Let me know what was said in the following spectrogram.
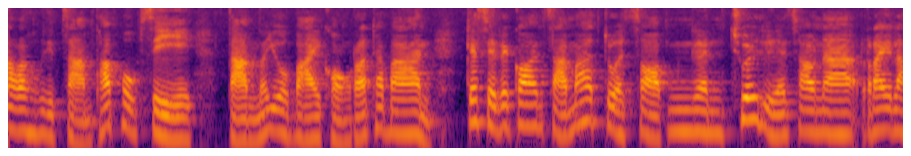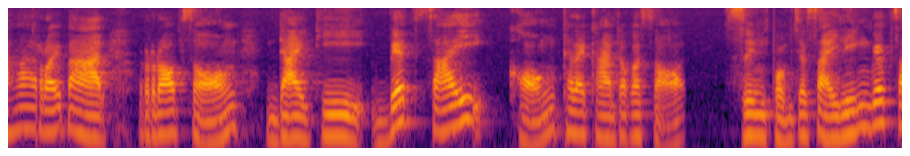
2563ทับ64 ตามนโยบายของรัฐบาล เกษตรกรสามารถตรวจสอบเงินช่วยเหลือชาวนาไร่ละ 500 บาท รอบ 2 ได้ที่เว็บไซต์ของธนาคารทกส ซึ่งผมจะใส่ลิงก์เว็บไซ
